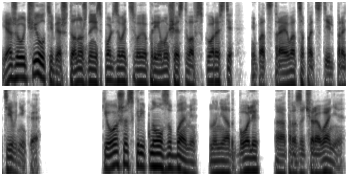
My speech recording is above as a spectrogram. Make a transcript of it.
Я же учил тебя, что нужно использовать свое преимущество в скорости и подстраиваться под стиль противника». Киоши скрипнул зубами, но не от боли, а от разочарования.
